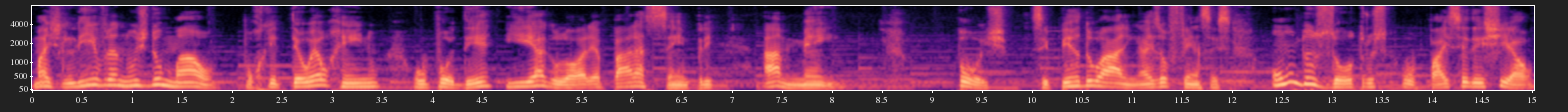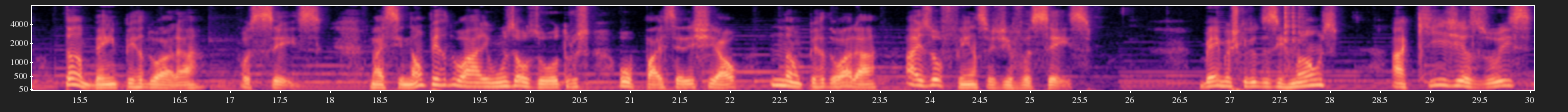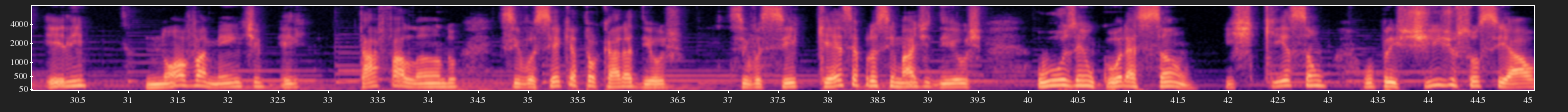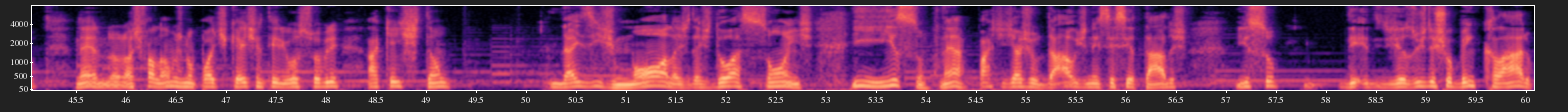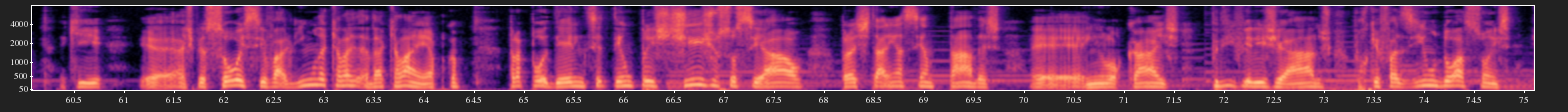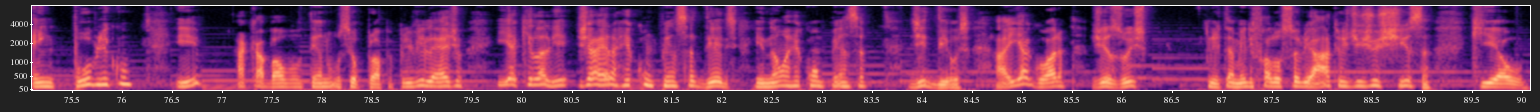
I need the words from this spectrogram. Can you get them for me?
mas livra-nos do mal, porque teu é o reino, o poder e a glória para sempre. Amém. Pois, se perdoarem as ofensas um dos outros, o Pai Celestial também perdoará vocês. Mas se não perdoarem uns aos outros, o Pai Celestial não perdoará as ofensas de vocês. Bem, meus queridos irmãos, aqui Jesus, ele novamente, ele está falando, se você quer tocar a Deus, se você quer se aproximar de Deus, usem o coração, esqueçam o prestígio social. Né? Nós falamos no podcast anterior sobre a questão das esmolas, das doações, e isso, né, a parte de ajudar os necessitados, isso de, Jesus deixou bem claro que é, as pessoas se valiam daquela, daquela época para poderem ter um prestígio social, para estarem assentadas é, em locais privilegiados porque faziam doações em público e acabavam tendo o seu próprio privilégio e aquilo ali já era recompensa deles e não a recompensa de Deus. Aí agora Jesus ele também ele falou sobre atos de justiça, que é o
